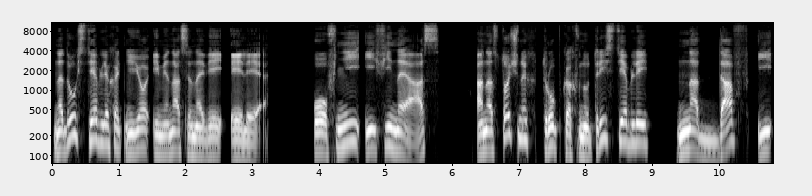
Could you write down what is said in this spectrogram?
На двух стеблях от нее имена сыновей Элия – Офни и Финеас, а на сточных трубках внутри стеблей – Наддав и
